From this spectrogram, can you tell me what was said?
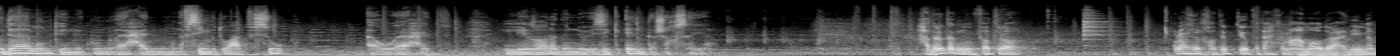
وده ممكن يكون واحد من المنافسين بتوعك في السوق. أو واحد ليه غرض إنه يأذيك أنت شخصيا. حضرتك من فترة رحت لخطيبتي وفتحت معاها مواضيع قديمة.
